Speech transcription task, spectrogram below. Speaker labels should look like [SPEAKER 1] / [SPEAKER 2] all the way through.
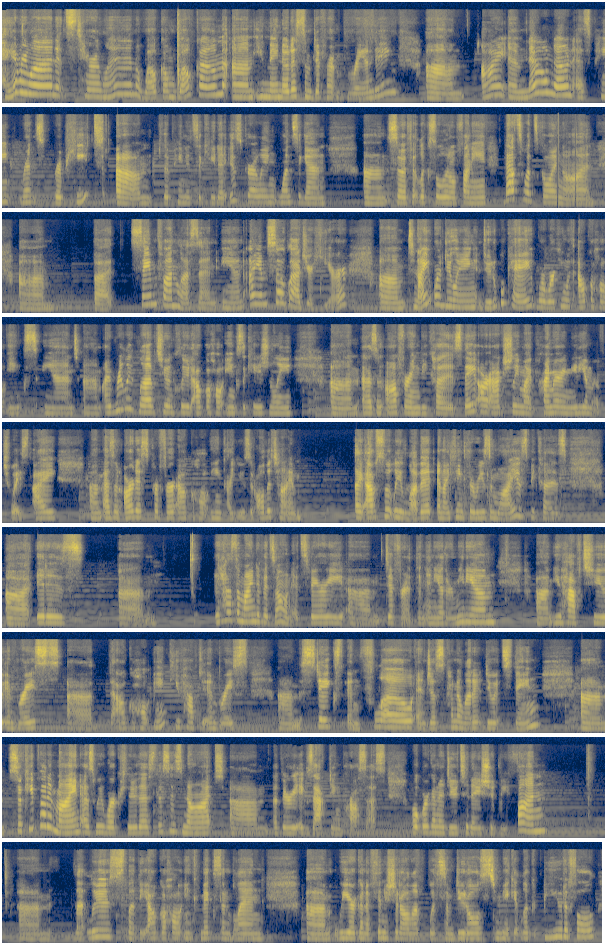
[SPEAKER 1] Hey everyone, it's Tara Lynn. Welcome, welcome. Um, you may notice some different branding. Um, I am now known as Paint Rinse Repeat. Um, the painted cicada is growing once again. Um, so if it looks a little funny, that's what's going on. Um, but same fun lesson, and I am so glad you're here. Um, tonight we're doing Doodle Bouquet. We're working with alcohol inks, and um, I really love to include alcohol inks occasionally um, as an offering because they are actually my primary medium of choice. I, um, as an artist, prefer alcohol ink. I use it all the time. I absolutely love it, and I think the reason why is because uh, it is um, it has a mind of its own. It's very um, different than any other medium. Um, you have to embrace uh, the alcohol ink. You have to embrace um, mistakes and flow and just kind of let it do its thing. Um, so keep that in mind as we work through this. This is not um, a very exacting process. What we're going to do today should be fun um, let loose, let the alcohol ink mix and blend. Um, we are going to finish it all up with some doodles to make it look beautiful.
